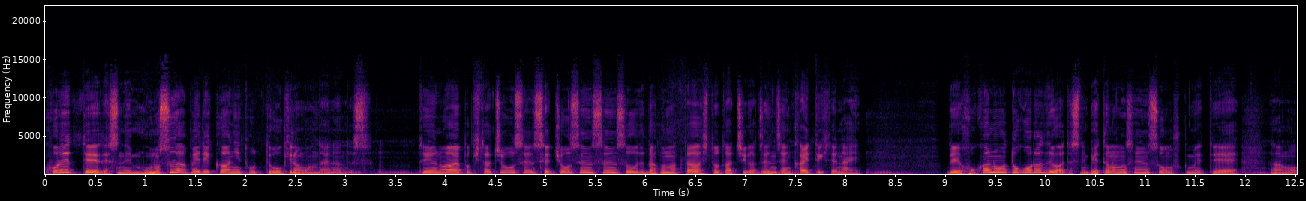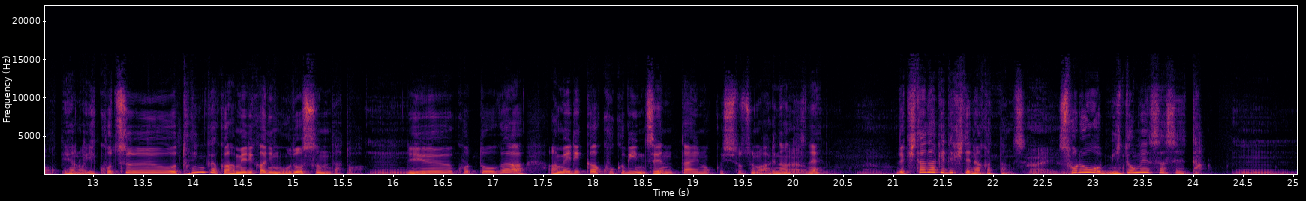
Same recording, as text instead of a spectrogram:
これってですねものすごいアメリカにとって大きな問題なんです。っていうのはやっぱ北朝鮮せ朝鮮戦争で亡くなった人たちが全然帰ってきてない。で他のところではですねベトナム戦争も含めてあのあの遺骨をとにかくアメリカに戻すんだということがアメリカ国民全体の一つのあれなんですね。で北だけできてなかったんです、はいそれを認めさせた。うん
